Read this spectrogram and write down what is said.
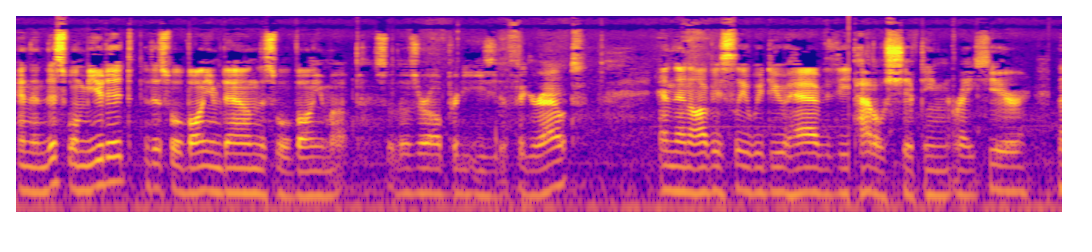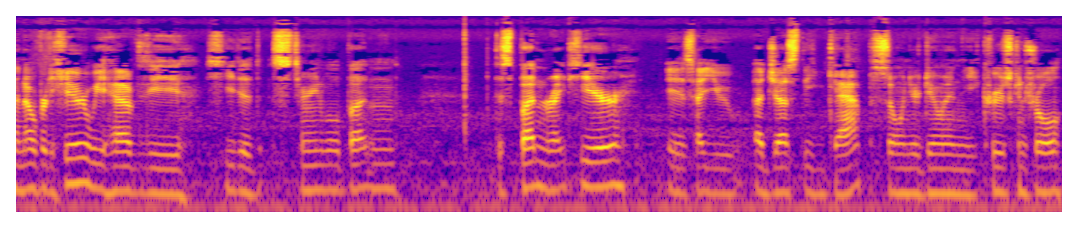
And then this will mute it, this will volume down, this will volume up. So those are all pretty easy to figure out. And then obviously we do have the paddle shifting right here. Then over to here, we have the heated steering wheel button. This button right here is how you adjust the gap. So when you're doing the cruise control,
